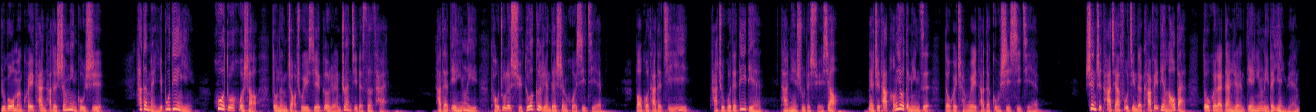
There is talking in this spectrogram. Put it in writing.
如果我们窥看他的生命故事，他的每一部电影或多或少都能找出一些个人传记的色彩。他在电影里投注了许多个人的生活细节，包括他的记忆、他住过的地点、他念书的学校。乃至他朋友的名字都会成为他的故事细节，甚至他家附近的咖啡店老板都会来担任电影里的演员。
